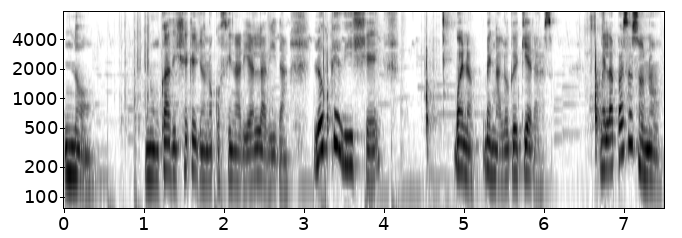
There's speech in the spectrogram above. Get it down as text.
No, nunca dije que yo no cocinaría en la vida. Lo que dije... Bueno, venga, lo que quieras. ¿Me la pasas o no?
